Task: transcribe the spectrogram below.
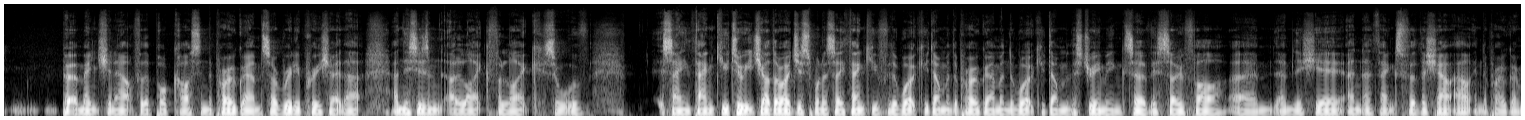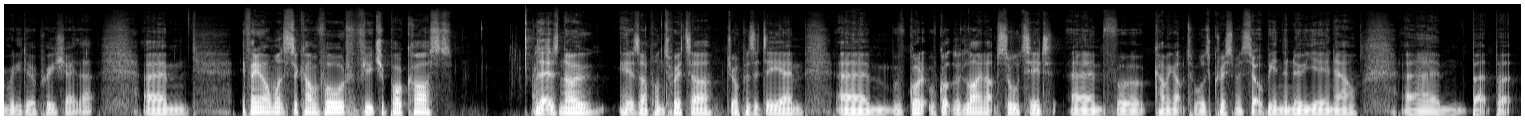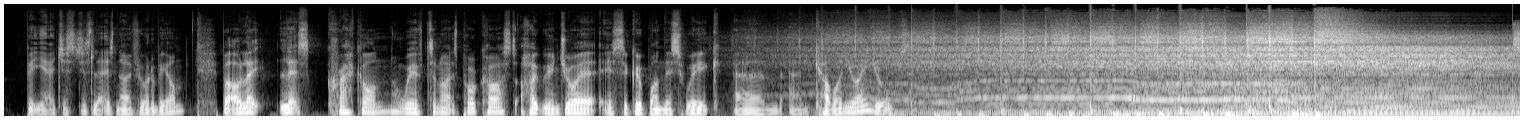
put a mention out for the podcast in the program. So I really appreciate that. And this isn't a like for like sort of saying thank you to each other. I just want to say thank you for the work you've done with the program and the work you've done with the streaming service so far um, um this year. And, and thanks for the shout out in the program. Really do appreciate that. Um, if anyone wants to come forward for future podcasts, let us know. Hit us up on Twitter. Drop us a DM. Um, we've got we've got the lineup sorted um, for coming up towards Christmas. So it'll be in the new year now. Um, but but but yeah, just just let us know if you want to be on. But I'll let let's crack on with tonight's podcast. I hope you enjoy it. It's a good one this week. Um, and come on, you angels.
